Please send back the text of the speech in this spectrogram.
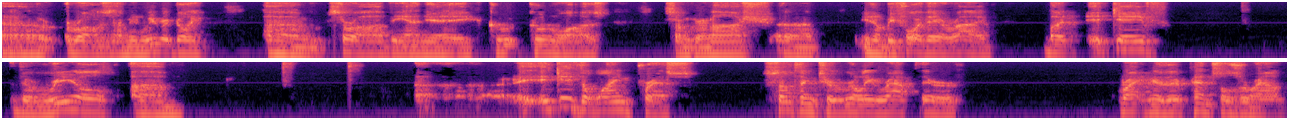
uh, Rhones. I mean, we were doing um, Syrah, Viognier, some Grenache, uh, you know, before they arrived. But it gave the real um, uh, it gave the wine press something to really wrap their right know, their pencils around,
